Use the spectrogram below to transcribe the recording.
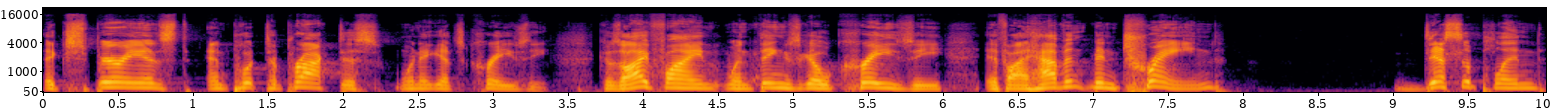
experienced and put to practice when it gets crazy. Because I find when things go crazy, if I haven't been trained, disciplined,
